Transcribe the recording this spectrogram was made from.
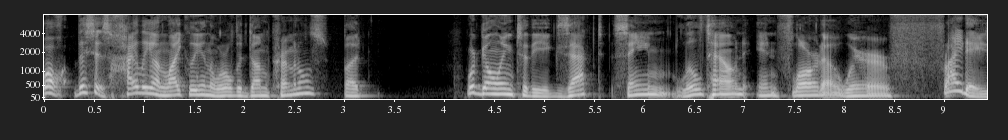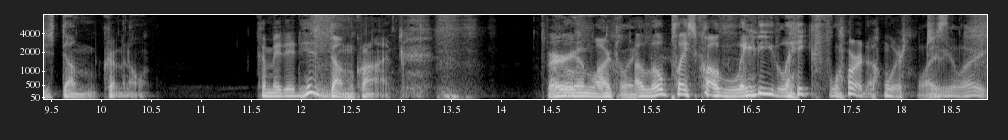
Well, this is highly unlikely in the world of dumb criminals, but we're going to the exact same little town in Florida where Friday's dumb criminal committed his dumb crime. Very little, unlikely. A little place called Lady Lake, Florida, where Lady Lake.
